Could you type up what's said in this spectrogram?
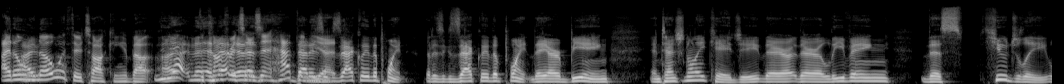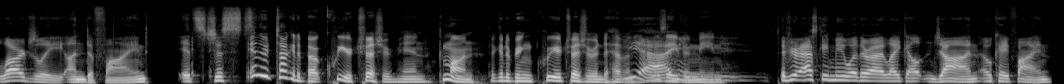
I don't I- know what they're talking about. I- and the that- conference that is- hasn't happened That is yet. exactly the point. That is exactly the point. They are being intentionally cagey. They're they're leaving this hugely, largely undefined. It's just And they're talking about queer treasure, man. Come on. They're going to bring queer treasure into heaven. yeah. what does that I even mean? If you're asking me whether I like Elton John, okay, fine.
